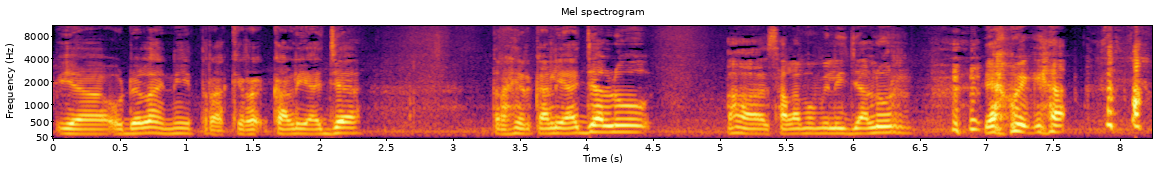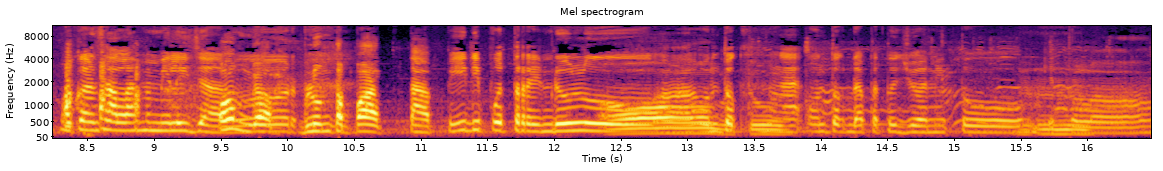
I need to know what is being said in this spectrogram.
ya udahlah ini terakhir kali aja. Terakhir kali aja lu uh, salah memilih jalur. ya Pik ya. bukan salah memilih jalur Oh enggak, belum tepat. tapi diputerin dulu Oh, uh, untuk nga- untuk dapat tujuan itu gitu loh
